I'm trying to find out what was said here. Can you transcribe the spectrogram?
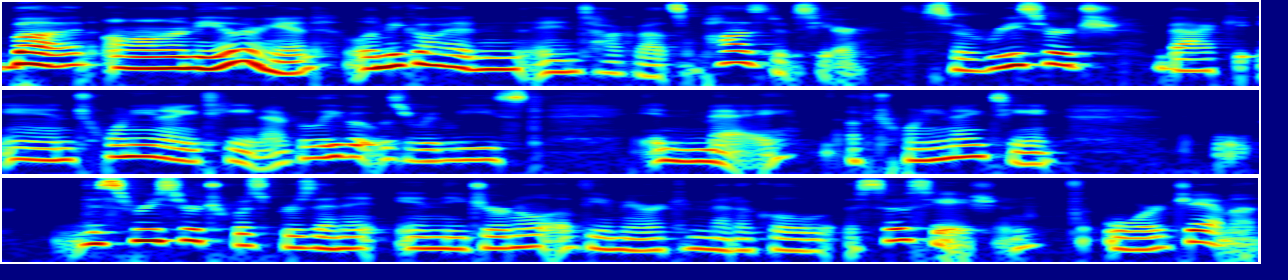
But on the other hand, let me go ahead and, and, talk about some positives here. So, research back in 2019, I believe it was released in May of 2019, this research was presented in the Journal of the American Medical Association, or JAMA,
